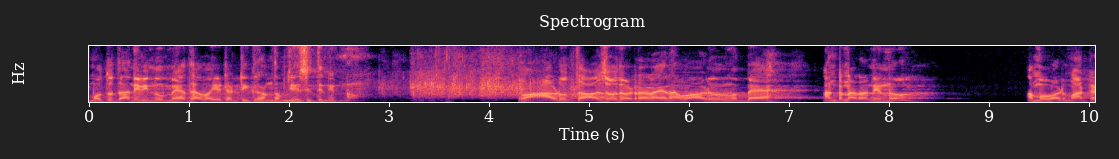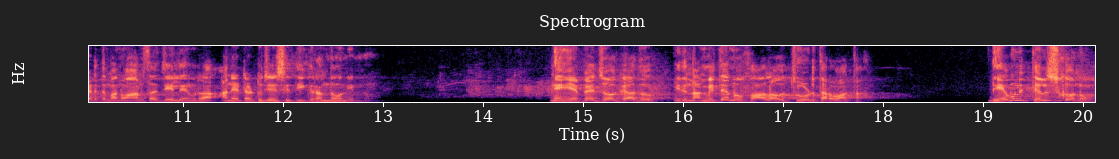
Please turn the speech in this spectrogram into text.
మొద్దుదానివి నువ్వు మేధావి అయ్యేటట్టు గ్రంథం చేసింది నిన్ను. వాడు ఆశోదోడరా ఆయన వాడు అబ్బే అంటున్నారా నిన్ను? అమ్మ వాడు మాట్లాడితే మనం ఆన్సర్ చేయలేమురా అనేటట్టు చేసింది ఈ గ్రంథం నిన్ను. నేను చెప్పే జోక్ కాదు ఇది నమ్మితే నువ్వు ఫాలో అవు చూడు తర్వాత. దేవుని తెలుసుకో నువ్వు.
